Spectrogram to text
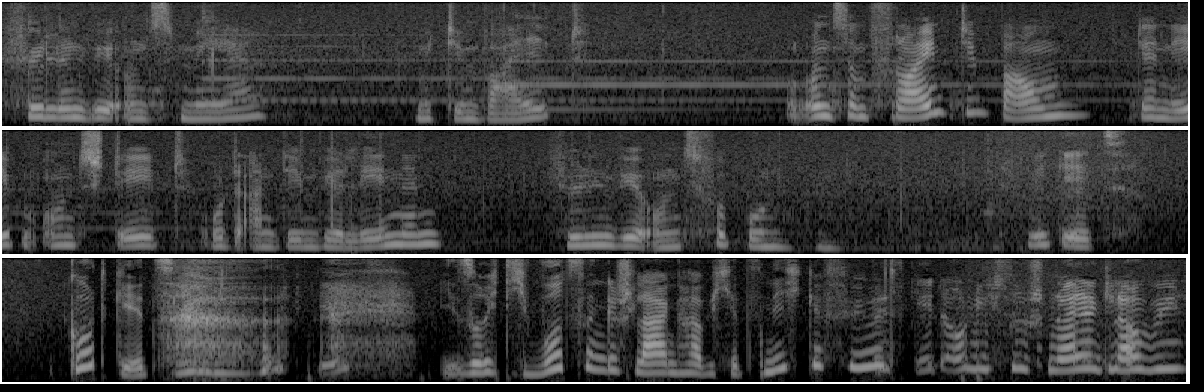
fühlen wir uns mehr mit dem Wald und unserem Freund, dem Baum, der neben uns steht oder an dem wir lehnen, fühlen wir uns verbunden. Wie geht's? Gut geht's. so richtig Wurzeln geschlagen habe ich jetzt nicht gefühlt. Das geht auch nicht so schnell, glaube ich.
